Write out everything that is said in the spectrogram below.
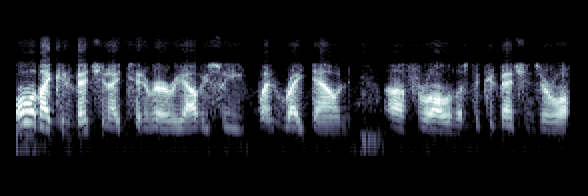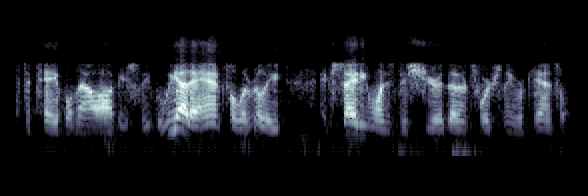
all of my convention itinerary obviously went right down uh, for all of us. The conventions are off the table now, obviously, but we had a handful of really exciting ones this year that unfortunately were canceled.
